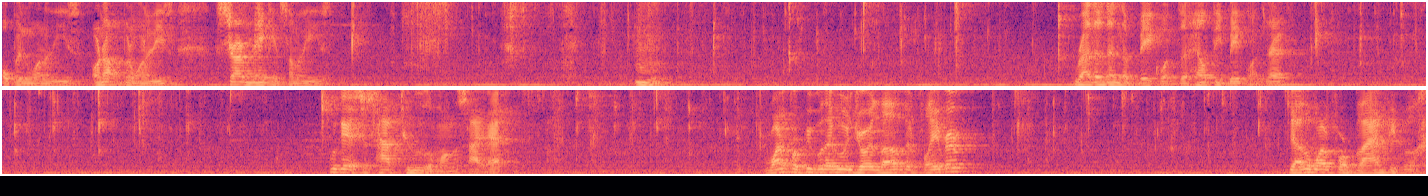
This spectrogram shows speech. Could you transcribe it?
open one of these, or not open one of these, start making some of these. Mm. Rather than the big ones, the healthy big ones, right? Who cares? Just have two of them on the side, right? One for people that who enjoy love and flavor, The other one for blind people.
